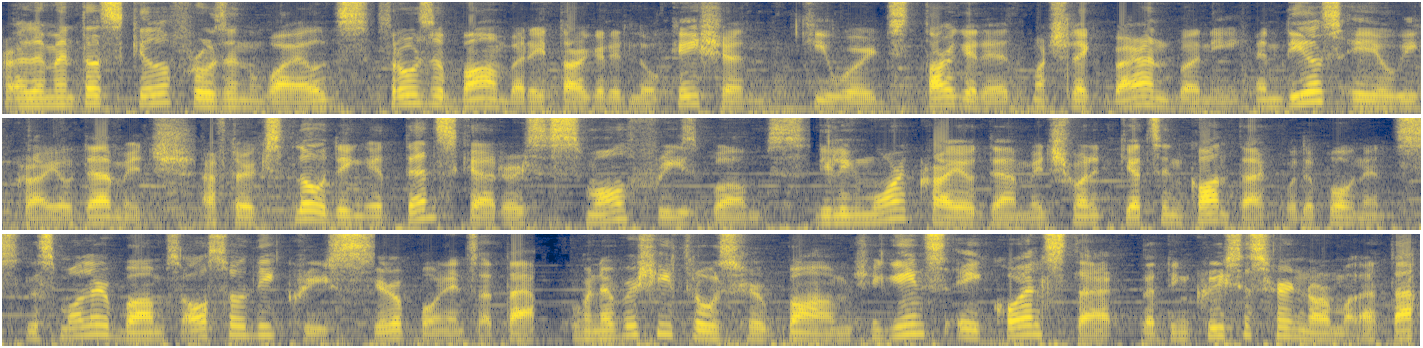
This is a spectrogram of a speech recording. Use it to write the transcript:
Her elemental skill, Frozen Wilds, throws a bomb at a targeted location, keywords targeted, much like Baron Bunny, and deals AoE cryo damage. After exploding, it then scatters small freeze bombs, dealing more cryo damage when it gets in contact with opponents. The smaller bombs also decrease your opponent's attack. Whenever she throws her bomb, she gains a coil stack that increases her normal attack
